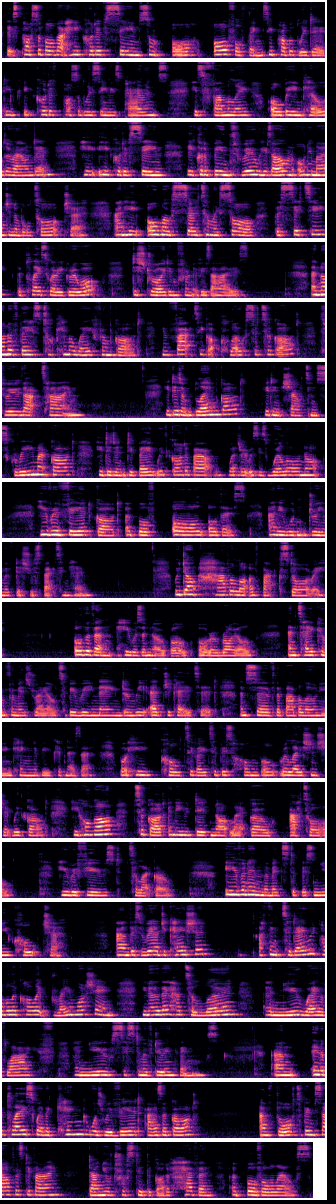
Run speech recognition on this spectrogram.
It's possible that he could have seen some awe awful things. He probably did. He, he could have possibly seen his parents, his family all being killed around him. He, he could have seen, he could have been through his own unimaginable torture. And he almost certainly saw the city, the place where he grew up, destroyed in front of his eyes. And none of this took him away from God. In fact, he got closer to God through that time. He didn't blame God. He didn't shout and scream at God. He didn't debate with God about whether it was his will or not. He revered God above all others and he wouldn't dream of disrespecting him. We don't have a lot of backstory other than he was a noble or a royal and taken from Israel to be renamed and re educated and serve the Babylonian king Nebuchadnezzar. But he cultivated this humble relationship with God. He hung on to God and he did not let go at all. He refused to let go. Even in the midst of this new culture and this re education, I think today we'd probably call it brainwashing. You know, they had to learn a new way of life, a new system of doing things. And in a place where the king was revered as a god and thought of himself as divine, Daniel trusted the God of heaven above all else.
